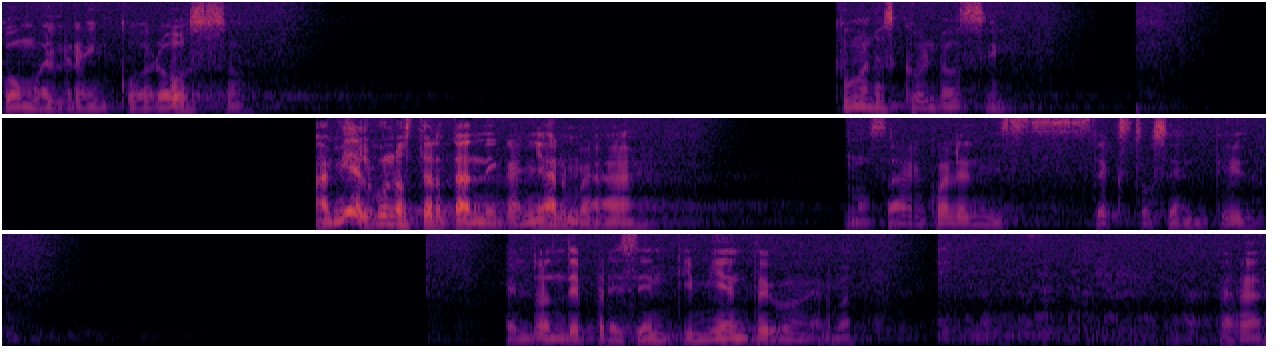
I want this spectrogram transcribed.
como el rencoroso. ¿Cómo nos conocen? A mí algunos tratan de engañarme, ¿ah? no saben cuál es mi sexto sentido. El don de presentimiento, hermano. ¿Ah?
